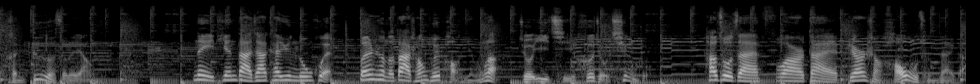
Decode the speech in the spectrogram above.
很嘚瑟的样子。那天大家开运动会，班上的大长腿跑赢了，就一起喝酒庆祝。他坐在富二代边上，毫无存在感。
